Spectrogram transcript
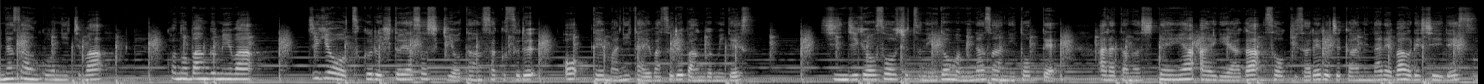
皆さんこんにちは。この番組は事業を作る人や組織を探索するをテーマに対話する番組です。新事業創出に挑む皆さんにとって新たな視点やアイディアが想起される時間になれば嬉しいです。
